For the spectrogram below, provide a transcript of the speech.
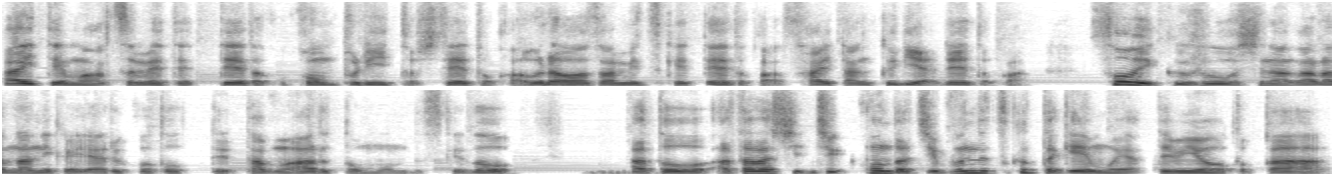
アイテム集めてってとか、コンプリートしてとか、裏技見つけてとか、最短クリアでとか、創意工夫をしながら何かやることって多分あると思うんですけど、あと、新しい、今度は自分で作ったゲームをやってみようとか、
